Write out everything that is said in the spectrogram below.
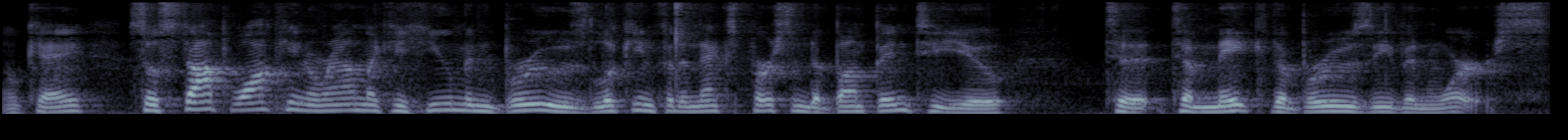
Okay? So stop walking around like a human bruise looking for the next person to bump into you to to make the bruise even worse.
